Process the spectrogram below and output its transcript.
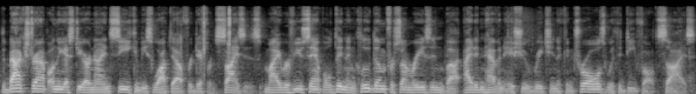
The backstrap on the STR9C can be swapped out for different sizes. My review sample didn't include them for some reason, but I didn't have an issue reaching the controls with the default size.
